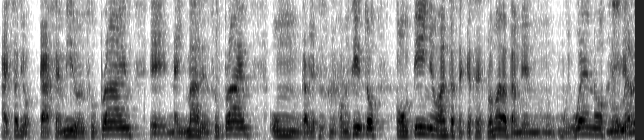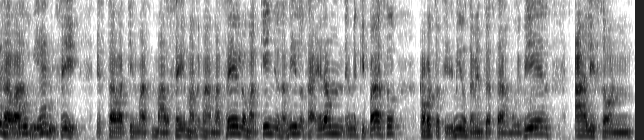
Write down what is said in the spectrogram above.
ahí está yo, Casemiro en su prime, eh, Neymar en su prime, un Gabriel Jesús muy jovencito, Coutinho antes de que se desplomara también muy, muy bueno. Neymar venía muy bien. Sí, estaba aquí más Marce- Mar- Mar- Marcelo, Marquinhos, Danilo, o sea, era un, un equipazo. Roberto Firmino también estaba muy bien. Allison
